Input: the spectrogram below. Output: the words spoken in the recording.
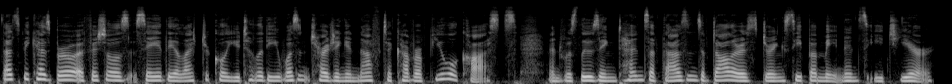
That's because borough officials say the electrical utility wasn't charging enough to cover fuel costs costs and was losing tens of thousands of dollars during SEAPA maintenance each year.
